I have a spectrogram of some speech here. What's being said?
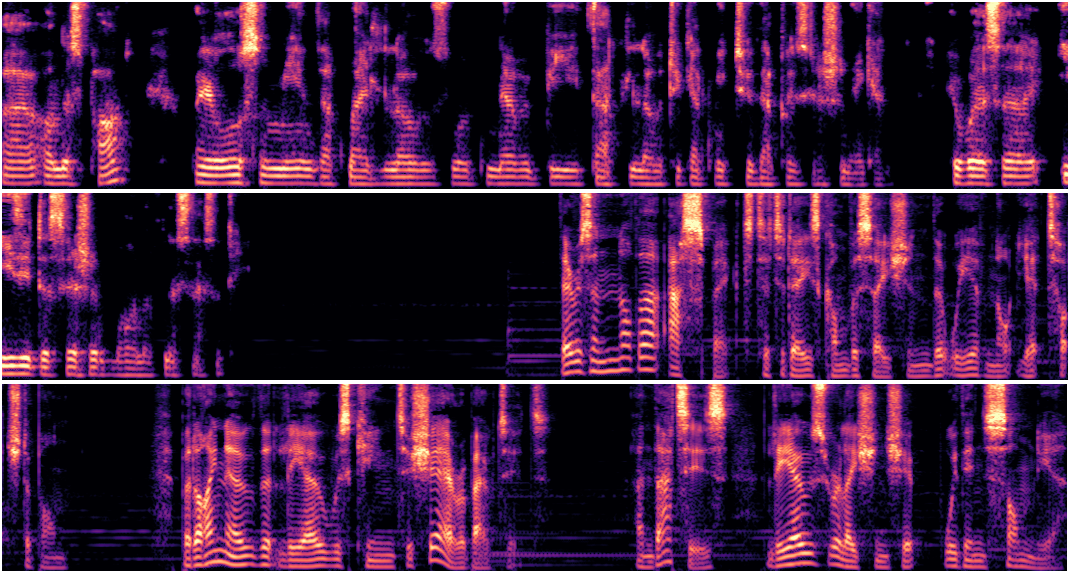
uh, on this path but it also mean that my lows would never be that low to get me to that position again. It was an easy decision born of necessity. There is another aspect to today's conversation that we have not yet touched upon, but I know that Leo was keen to share about it, and that is Leo's relationship with insomnia.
